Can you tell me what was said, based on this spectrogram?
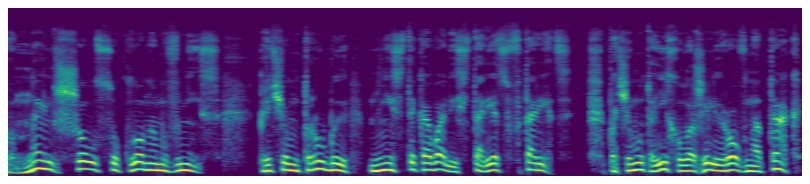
Туннель шел с уклоном вниз, причем трубы не стыковались торец в торец. Почему-то их уложили ровно так,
